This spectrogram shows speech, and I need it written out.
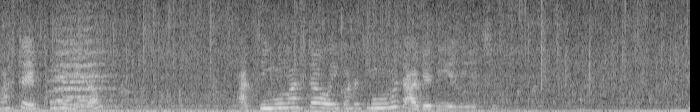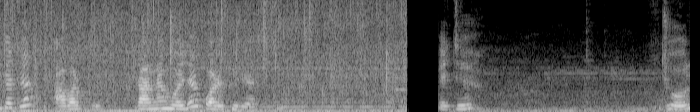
মাছটা এক্ষুনি দিলাম। আর চিংড়ি মাছটা ওই কটা চিংড়ি মাছ আগে দিয়ে দিয়েছি। ঠিক আছে? আবার রান্না হয়ে যায় পরে ফিরে আসছি। এই যে ঝোল।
